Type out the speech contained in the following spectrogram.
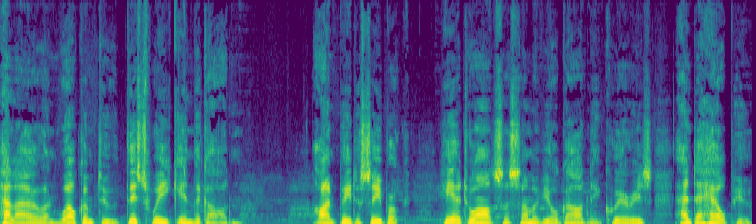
Hello and welcome to This Week in the Garden. I'm Peter Seabrook, here to answer some of your gardening queries and to help you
